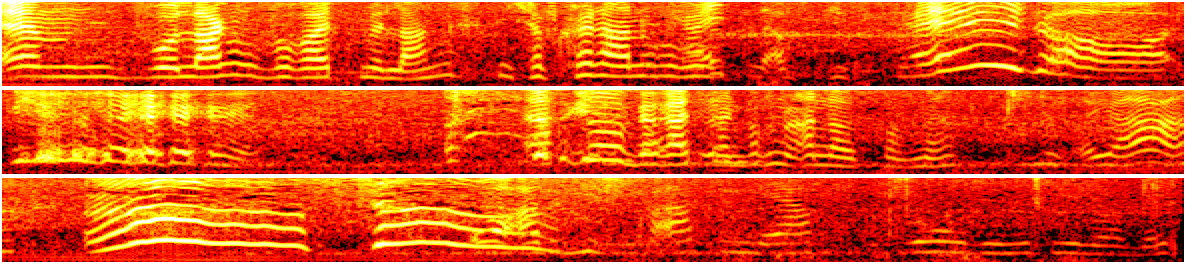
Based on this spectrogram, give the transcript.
Ähm, wo lang, wo reiten wir lang? Ich habe keine Ahnung, wo Wir reiten auf die Felder. Ach so, wir reiten einfach nur andersrum, ne? ja. Oh, so. Oh, aber die Straßen nerven so, wir müssen hier mal weg.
